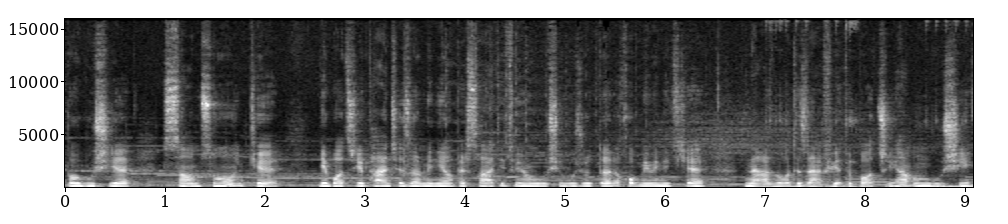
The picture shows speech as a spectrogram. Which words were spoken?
با گوشی سامسونگ که یه باتری 5000 میلی آمپر ساعتی توی اون گوشی وجود داره. خب می‌بینید که نقضات ظرفیت باتری هم اون گوشی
